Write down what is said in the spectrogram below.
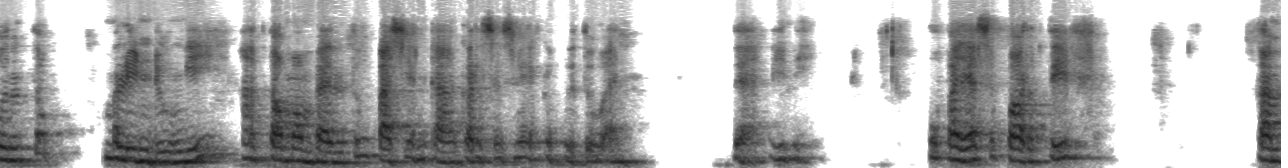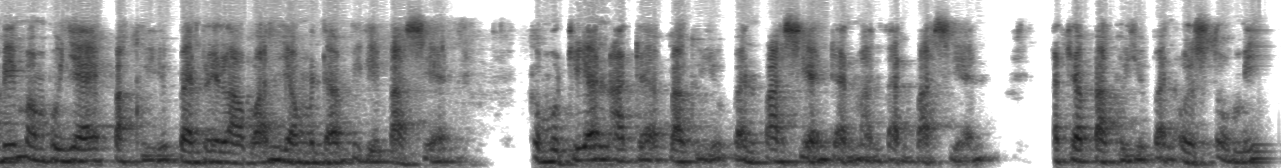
untuk melindungi atau membantu pasien kanker sesuai kebutuhan. Nah, ini upaya sportif kami mempunyai paguyuban relawan yang mendampingi pasien. Kemudian ada paguyuban pasien dan mantan pasien ada paguyuban ostomi,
